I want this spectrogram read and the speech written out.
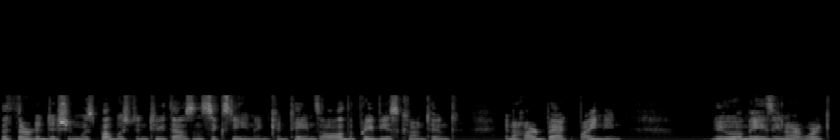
The third edition was published in 2016 and contains all the previous content in a hardback binding, new amazing artwork,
